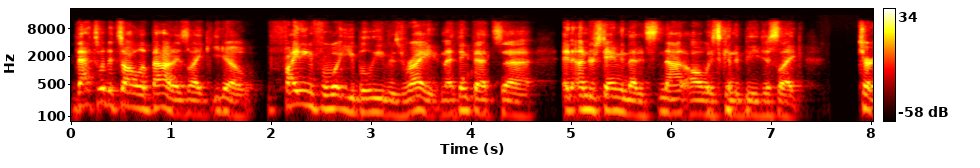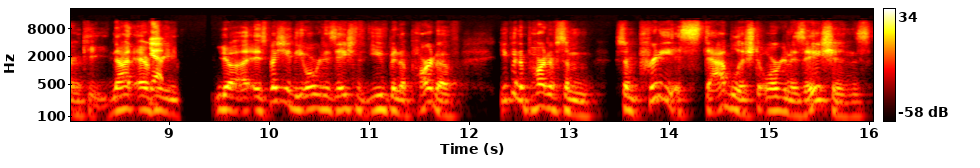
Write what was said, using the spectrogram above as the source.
that's what it's all about is like you know fighting for what you believe is right. And i think that's uh an understanding that it's not always going to be just like turnkey. Not every yep. you know especially the organizations that you've been a part of you've been a part of some some pretty established organizations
